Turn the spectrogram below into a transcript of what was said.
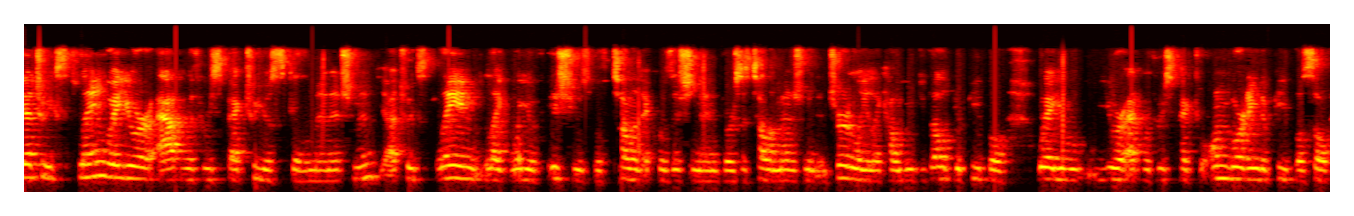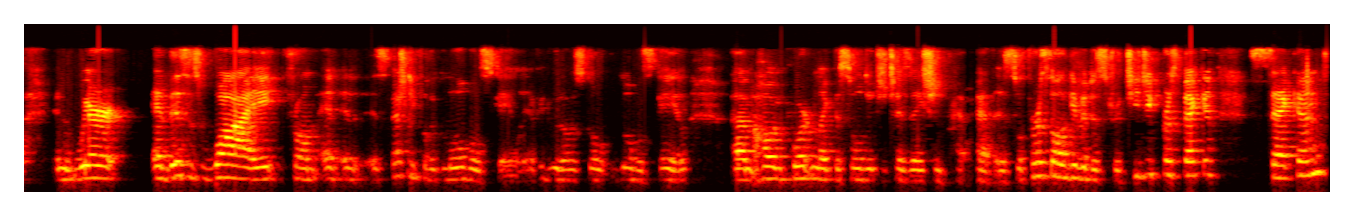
Yeah, to explain where you're at with respect to your skill management, yeah, to explain like where you have issues with talent acquisition and versus talent management internally, like how you develop your people, where you you're at with respect to onboarding the people, so and where and this is why, from especially for the global scale, if you do it on a global scale, um, how important like this whole digitization path is. So first, I'll give it a strategic perspective. Second,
